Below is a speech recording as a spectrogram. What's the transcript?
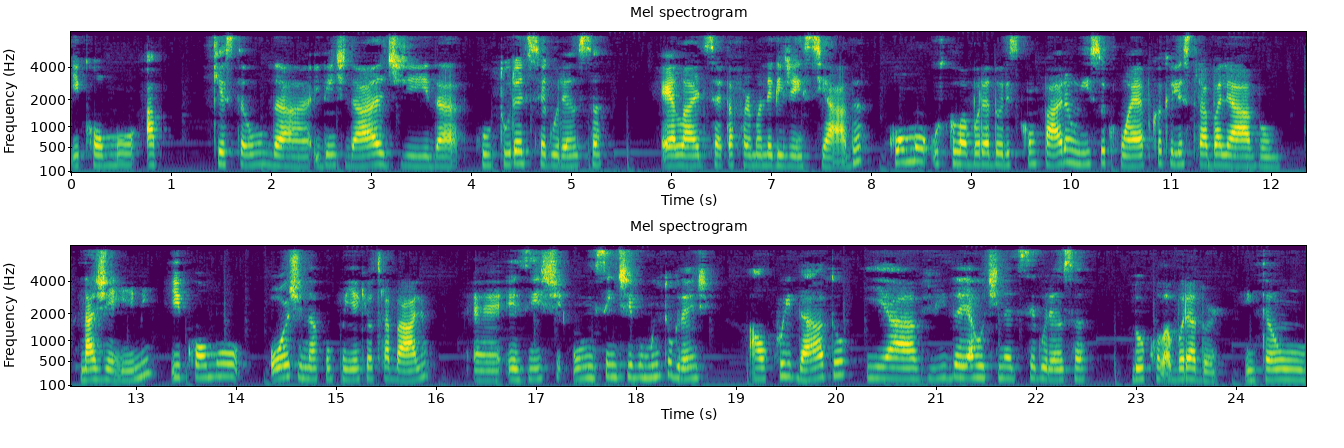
e como a questão da identidade e da cultura de segurança ela é de certa forma negligenciada. Como os colaboradores comparam isso com a época que eles trabalhavam na GM e como hoje na companhia que eu trabalho é, existe um incentivo muito grande ao cuidado e à vida e à rotina de segurança do colaborador. Então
